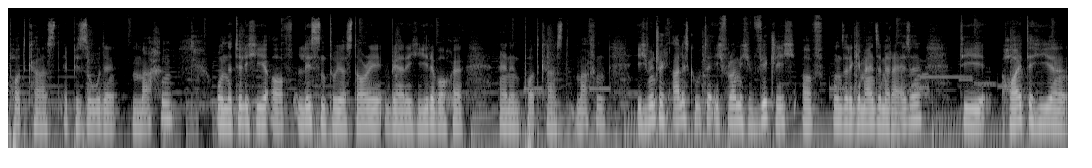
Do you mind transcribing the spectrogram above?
Podcast-Episode machen. Und natürlich hier auf Listen to Your Story werde ich jede Woche einen Podcast machen. Ich wünsche euch alles Gute. Ich freue mich wirklich auf unsere gemeinsame Reise, die heute hier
